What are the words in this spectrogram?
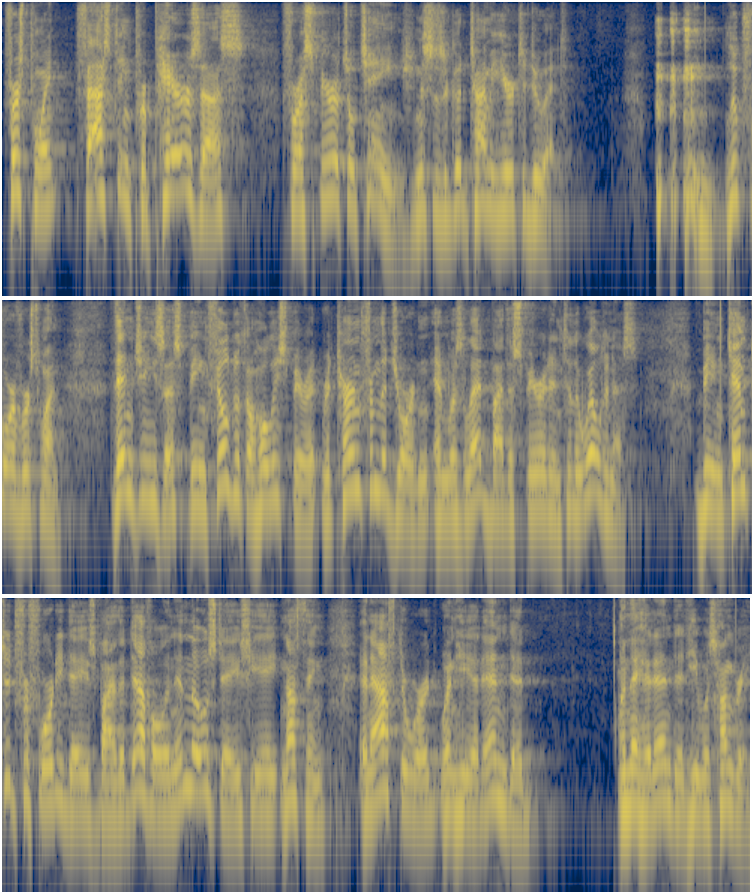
First point fasting prepares us for a spiritual change, and this is a good time of year to do it. Luke 4, verse 1. Then Jesus, being filled with the Holy Spirit, returned from the Jordan and was led by the Spirit into the wilderness being tempted for 40 days by the devil. And in those days he ate nothing. And afterward, when he had ended, when they had ended, he was hungry.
